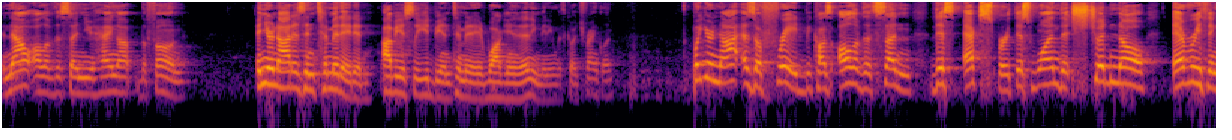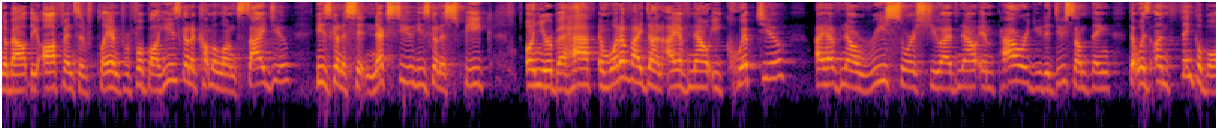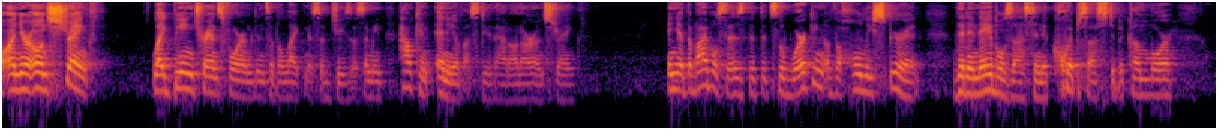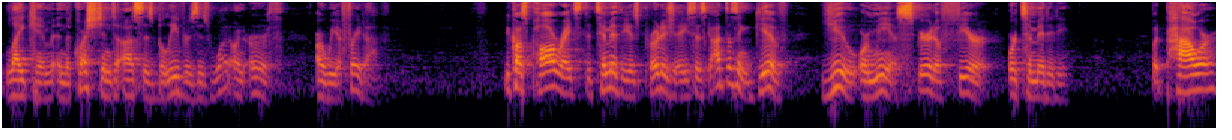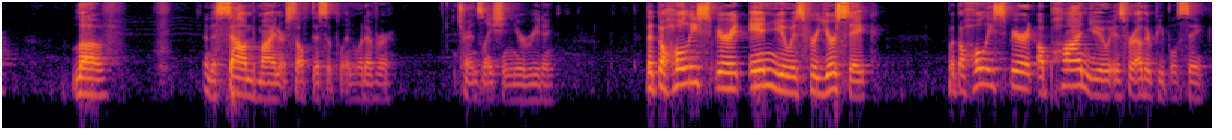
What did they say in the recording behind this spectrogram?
And now all of a sudden you hang up the phone and you're not as intimidated. Obviously, you'd be intimidated walking into any meeting with Coach Franklin. But you're not as afraid because all of a sudden, this expert, this one that should know everything about the offensive plan for football. He's going to come alongside you, he's going to sit next to you, he's going to speak on your behalf. And what have I done? I have now equipped you. I have now resourced you. I've now empowered you to do something that was unthinkable on your own strength, like being transformed into the likeness of Jesus. I mean, how can any of us do that on our own strength? And yet, the Bible says that it's the working of the Holy Spirit that enables us and equips us to become more like him. And the question to us as believers is what on earth are we afraid of? Because Paul writes to Timothy, his protege, he says, God doesn't give you or me a spirit of fear or timidity, but power, love, and a sound mind or self discipline, whatever translation you're reading that the Holy Spirit in you is for your sake, but the Holy Spirit upon you is for other people's sake.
